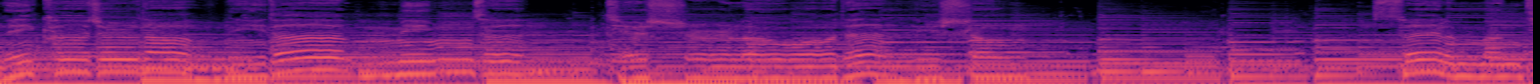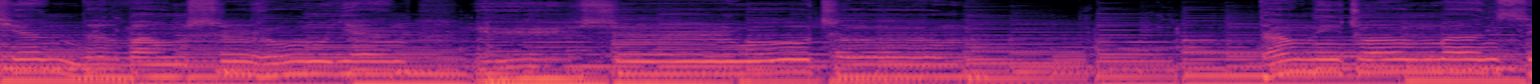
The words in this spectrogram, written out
你可知道你的名字解释了我的一生？碎了满天的往事如烟，与世无争。当你装满心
